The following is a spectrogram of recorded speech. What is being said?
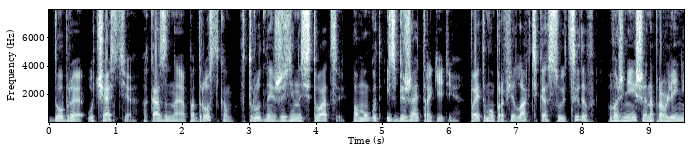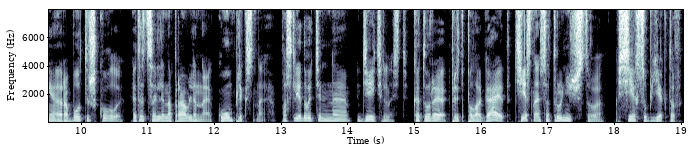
доброе участие, оказанное подросткам в трудной жизненной ситуации, помогут избежать трагедии. Поэтому профилактика суицидов – важнейшее направление работы школы. Это целенаправленная, комплексная, последовательная деятельность, которая предполагает тесное сотрудничество всех субъектов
